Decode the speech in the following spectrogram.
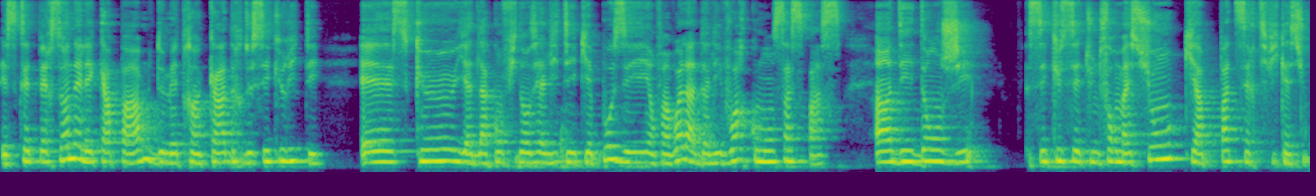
Est-ce que cette personne, elle est capable de mettre un cadre de sécurité? Est-ce qu'il y a de la confidentialité qui est posée? Enfin voilà, d'aller voir comment ça se passe. Un des dangers, c'est que c'est une formation qui a pas de certification.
